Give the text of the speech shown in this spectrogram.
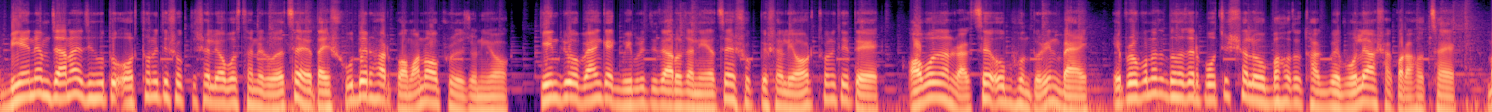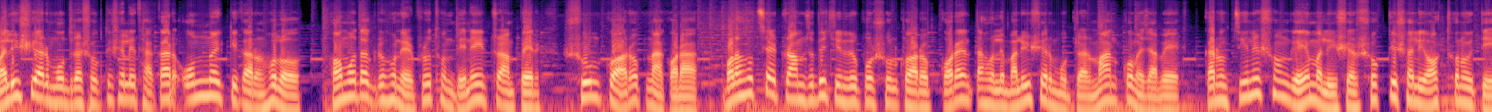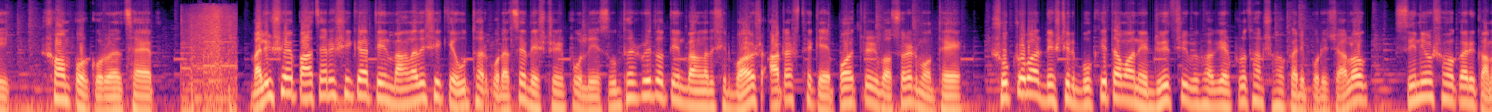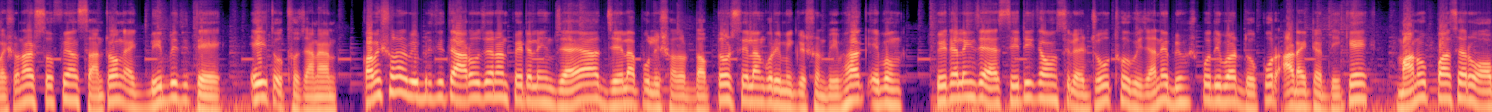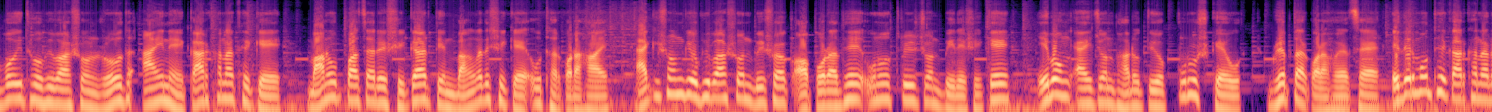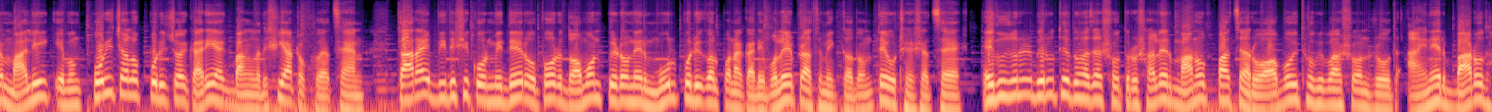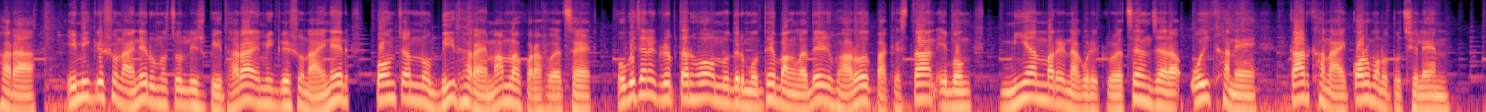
বিএনএম জানায়, যেহেতু অর্থনীতি শক্তিশালী অবস্থানে রয়েছে, তাই সুদের হার কমানো অপ্রয়োজনীয়। কেন্দ্রীয় ব্যাংক এক বিবৃতিতে আরও জানিয়েছে, শক্তিশালী অর্থনীতিতে অবদান রাখছে অভ্যন্তরীণ ব্যয়। এ প্রবণতা দু হাজার পঁচিশ সালে অব্যাহত থাকবে বলে আশা করা হচ্ছে। মালয়েশিয়ার মুদ্রা শক্তিশালী থাকার অন্য একটি কারণ হল ক্ষমতা গ্রহণের প্রথম দিনেই ট্রাম্পের শুল্ক আরোপ না করা। বলা হচ্ছে, ট্রাম্প যদি চীনের উপর শুল্ক আরোপ করেন, তাহলে মালয়েশিয়ার মুদ্রার মান কমে যাবে। কারণ চীনের সঙ্গে মালয়েশিয়ার শক্তিশালী অর্থনৈতিক সম্পর্ক রয়েছে। মালয়েশিয়ায় পাচারের শিকার তিন বাংলাদেশিকে উদ্ধার করেছে দেশটির পুলিশ। উদ্ধারকৃত তিন বাংলাদেশির বয়স আঠাশ থেকে পঁয়ত্রিশ বছরের মধ্যে। শুক্রবার দেশটির বুকিতামানের ডিথ্রি বিভাগের প্রধান সহকারী পরিচালক, সিনিয়র সহকারী কমিশনার সোফিয়ান সান্টং এক বিবৃতিতে এই তথ্য জানান। কমিশনার বিবৃতিতে আরও জানান, পেটালিং জায়া, জেলা পুলিশ সদর দপ্তর, সেলাঙ্গুর ইমিগ্রেশন বিভাগ এবং পেটালিং জায়া সিটি কাউন্সিলের যৌথ অভিযানে বৃহস্পতিবার দুপুর আড়াইটার দিকে মানব পাচার ও অবৈধ অভিবাসন রোধ আইনে কারখানা থেকে মানব পাচারের শিকার তিন বাংলাদেশিকে উদ্ধার করা হয়। একই সঙ্গে অভিবাসন বিষয়ক অপরাধে উনত্রিশ জন বিদেশিকে এবং একজন ভারতীয় পুরুষকেও গ্রেপ্তার করা হয়েছে। এদের মধ্যে কারখানার মালিক এবং পরিচালক পরিচয়কারী এক বাংলাদেশি আটক হয়েছেন। তারাই বিদেশি কর্মীদের ওপর দমন পীড়নের মূল পরিকল্পনাকারী বলে প্রাথমিক তদন্তে উঠে এসেছে। এই দুজনের বিরুদ্ধে দু হাজার সতেরো সালের মানব পাচার ও অবৈধ অভিবাসন রোধ আইনের বারো ধারা, ইমিগ্রেশন আইনের উনচল্লিশ বি ধারা, ইমিগ্রেশন আইনের পঞ্চান্ন বি ধারায় মামলা করা হয়েছে। অভিযানে গ্রেপ্তার হওয়া অন্যদের মধ্যে বাংলাদেশ, ভারত, পাকিস্তান এবং মিয়ানমারের নাগরিক রয়েছেন যারা ওইখানে কারখানায় কর্মরত ছিলেন।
